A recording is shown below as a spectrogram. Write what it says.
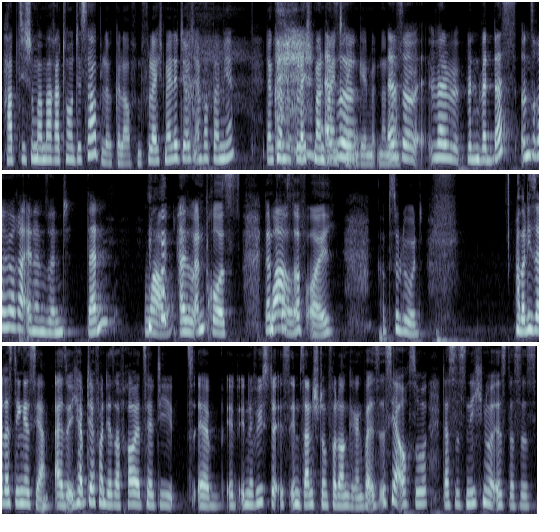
habt ihr schon mal Marathon des Sables gelaufen? Vielleicht meldet ihr euch einfach bei mir. Dann können wir vielleicht mal einen Wein trinken gehen miteinander. Also, wenn, wenn, wenn das unsere HörerInnen sind, dann wow. Also, Dann Prost. Dann Wow. Prost auf euch. Absolut. Aber Lisa, das Ding ist ja, also ich habe dir von dieser Frau erzählt, die äh, in der Wüste ist im Sandsturm verloren gegangen, weil es ist ja auch so, dass es nicht nur ist, dass es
